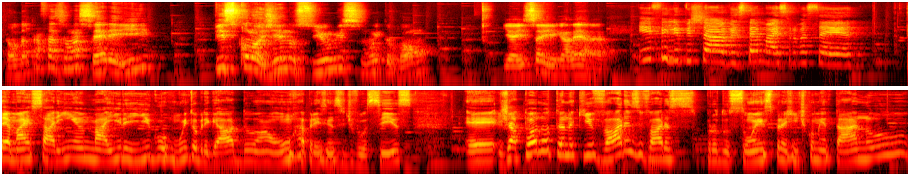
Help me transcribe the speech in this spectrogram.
Então dá para fazer uma série aí. Psicologia nos filmes, muito bom. E é isso aí, galera. E Felipe Chaves, até mais pra você. Até mais, Sarinha, Maíra e Igor, muito obrigado. É uma honra a presença de vocês. É, já tô anotando aqui várias e várias produções pra gente comentar no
